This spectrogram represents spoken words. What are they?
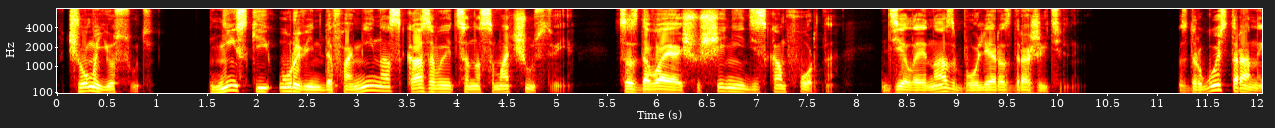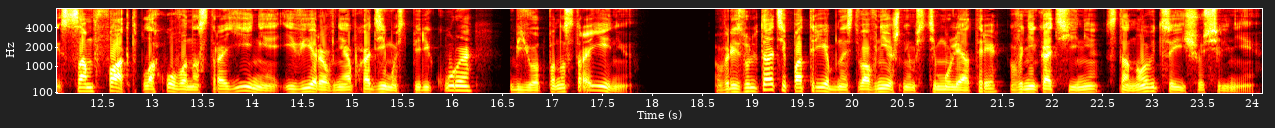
В чем ее суть? Низкий уровень дофамина сказывается на самочувствии, создавая ощущение дискомфорта, делая нас более раздражительными. С другой стороны, сам факт плохого настроения и вера в необходимость перекура бьет по настроению. В результате потребность во внешнем стимуляторе, в никотине, становится еще сильнее.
